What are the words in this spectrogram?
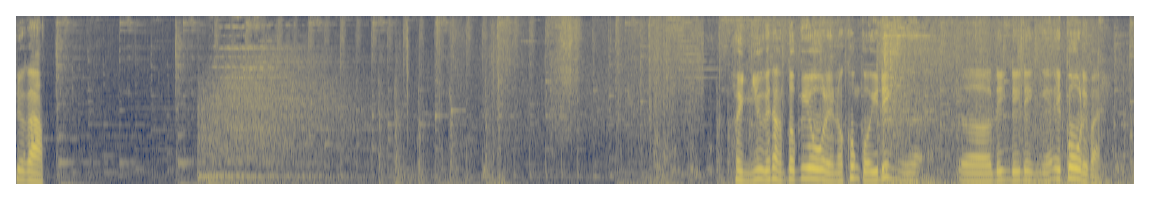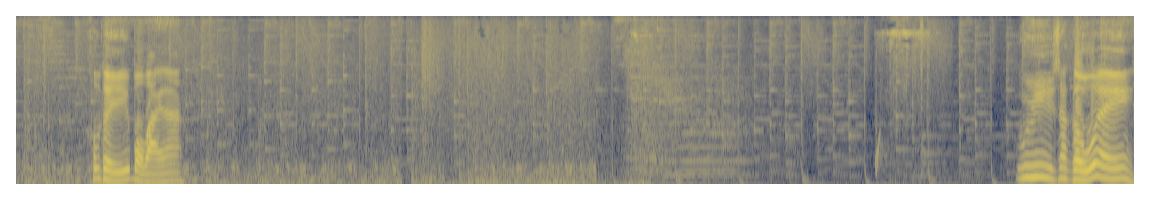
Chưa gặp Hình như cái thằng Tokyo này nó không có ý định uh, định định định eco thì phải. Không thấy bỏ bài ra. Ui, ra gấu này.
